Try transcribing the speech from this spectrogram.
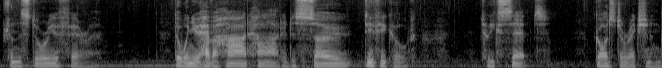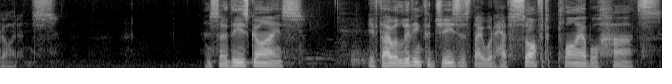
from the story of Pharaoh that when you have a hard heart, it is so difficult to accept God's direction and guidance. And so these guys, if they were living for Jesus, they would have soft, pliable hearts.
